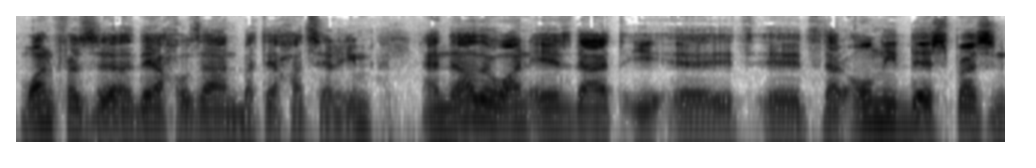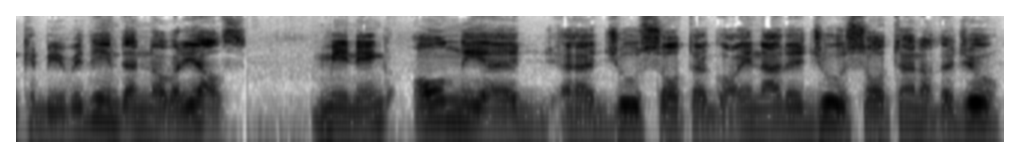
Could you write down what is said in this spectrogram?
One for Sadeh Achuzah and Bate Hatzerim, and the other one is that uh, it's, it's that only this person can be redeemed and nobody else meaning only a, a Jew sold to a goy, not a Jew sold to another Jew.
